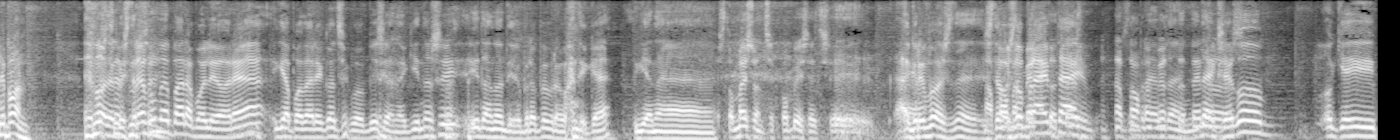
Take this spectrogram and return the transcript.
Λοιπόν, Λοιπόν, επιστρέφουμε πάρα πολύ ωραία για ποδαρικό της εκπομπής, η ανακοίνωση. Ήταν ό,τι έπρεπε πραγματικά για να. Στο μέσο της εκπομπής, έτσι. Ακριβώς, ναι. Να Στο, πάμε στο μέχρι prime το time. τέλος. Να Στο πάμε prime μέχρι το time. τέλος. Εντάξει, εγώ. Οκ, ε,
